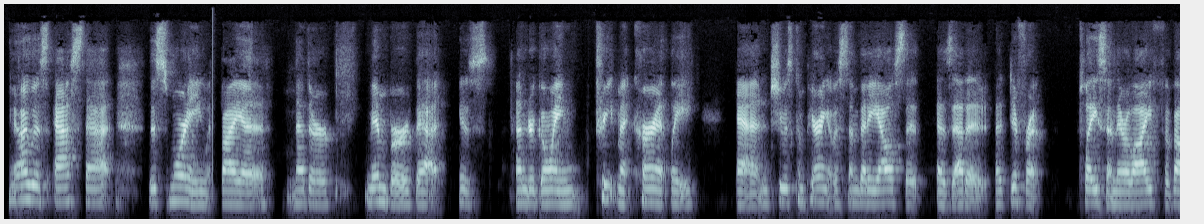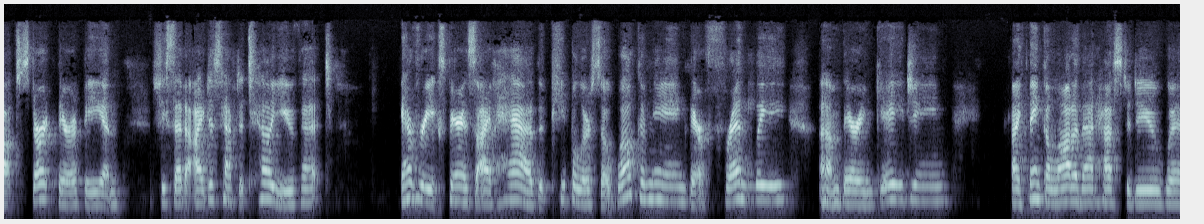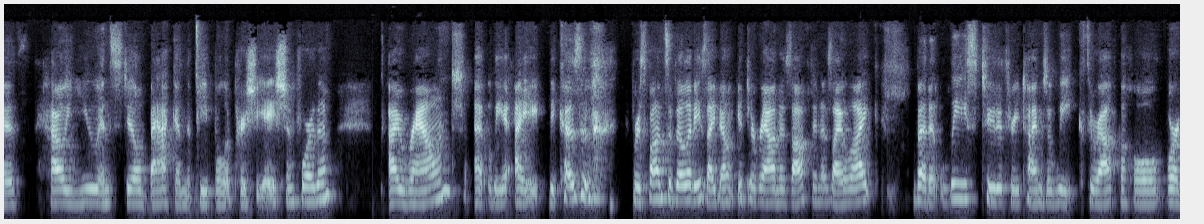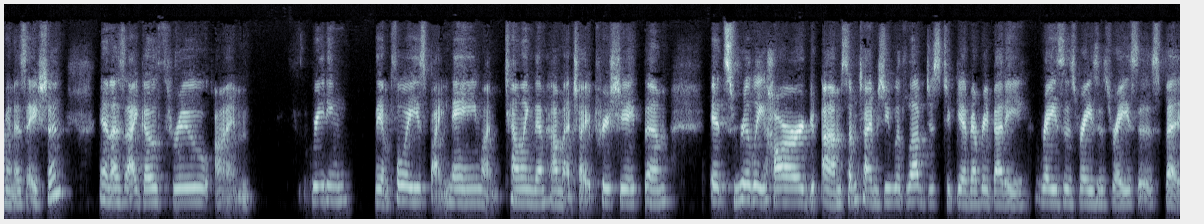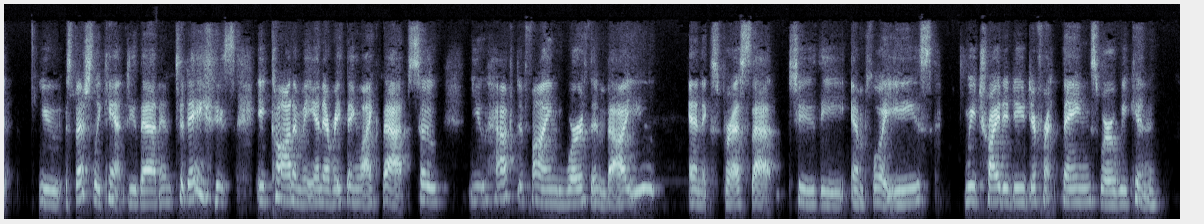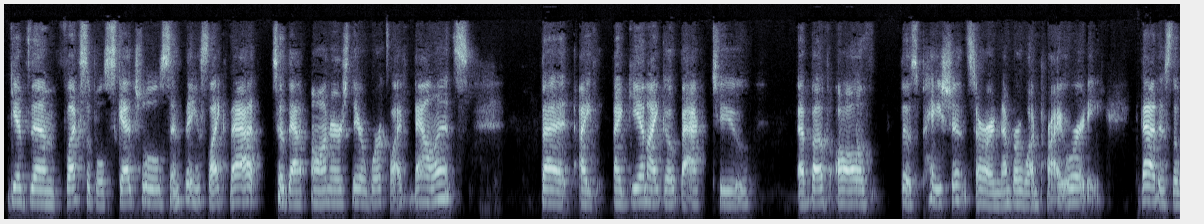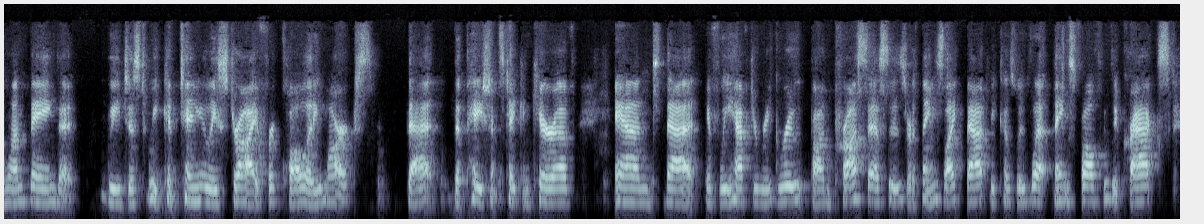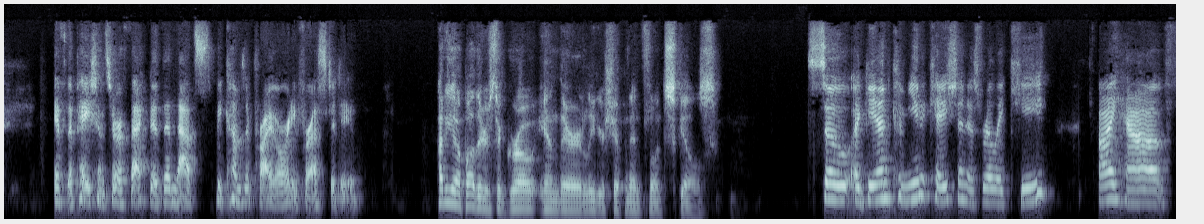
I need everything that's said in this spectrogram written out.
You know i was asked that this morning by a, another member that is undergoing treatment currently and she was comparing it with somebody else that is at a, a different place in their life about to start therapy and she said i just have to tell you that every experience i've had the people are so welcoming they're friendly um, they're engaging. I think a lot of that has to do with how you instill back in the people appreciation for them I round at least I because of responsibilities I don't get to round as often as I like, but at least 2 to 3 times a week throughout the whole organization. And as I go through, I'm greeting the employees by name. I'm telling them how much I appreciate them. It's really hard. Um, sometimes you would love just to give everybody raises, raises, raises, but you especially can't do that in today's economy and everything like that. So you have to find worth and value and express that to the employees. We try to do different things where we can give them flexible schedules and things like that so that honors their work life balance. But I again I go back to above all those patients are our number one priority that is the one thing that we just we continually strive for quality marks that the patient's taken care of. And that if we have to regroup on processes or things like that because we've let things fall through the cracks if the patients are affected then that's becomes a priority for us to do. How do you help others to grow in their leadership and influence skills? So again communication is really key. I have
